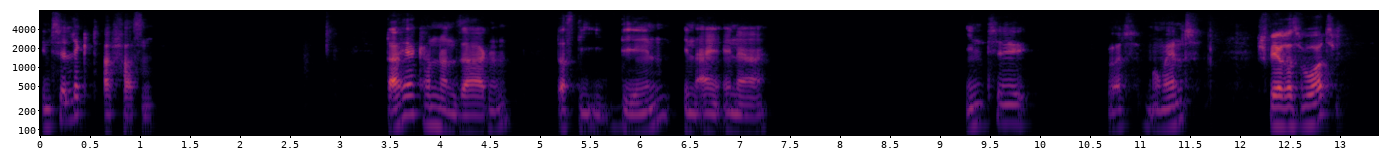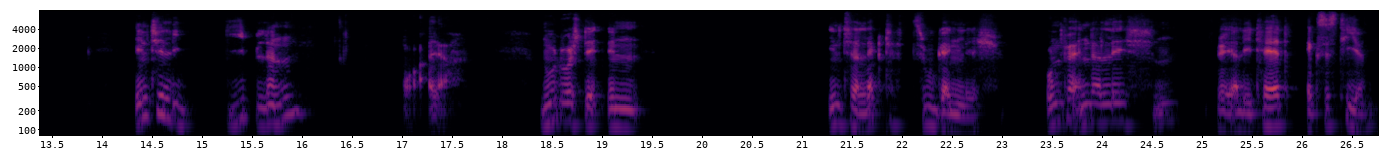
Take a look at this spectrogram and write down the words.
Intellekt erfassen. Daher kann man sagen, dass die Ideen in einer Inte was, Moment, schweres Wort, intelligiblen, boah, Alter, nur durch den Intellekt zugänglich, unveränderlichen Realität existieren.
